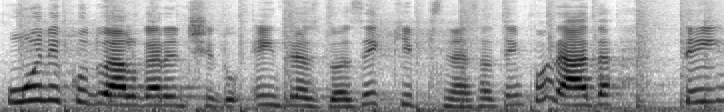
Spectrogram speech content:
O único duelo garantido entre as duas equipes nessa temporada tem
